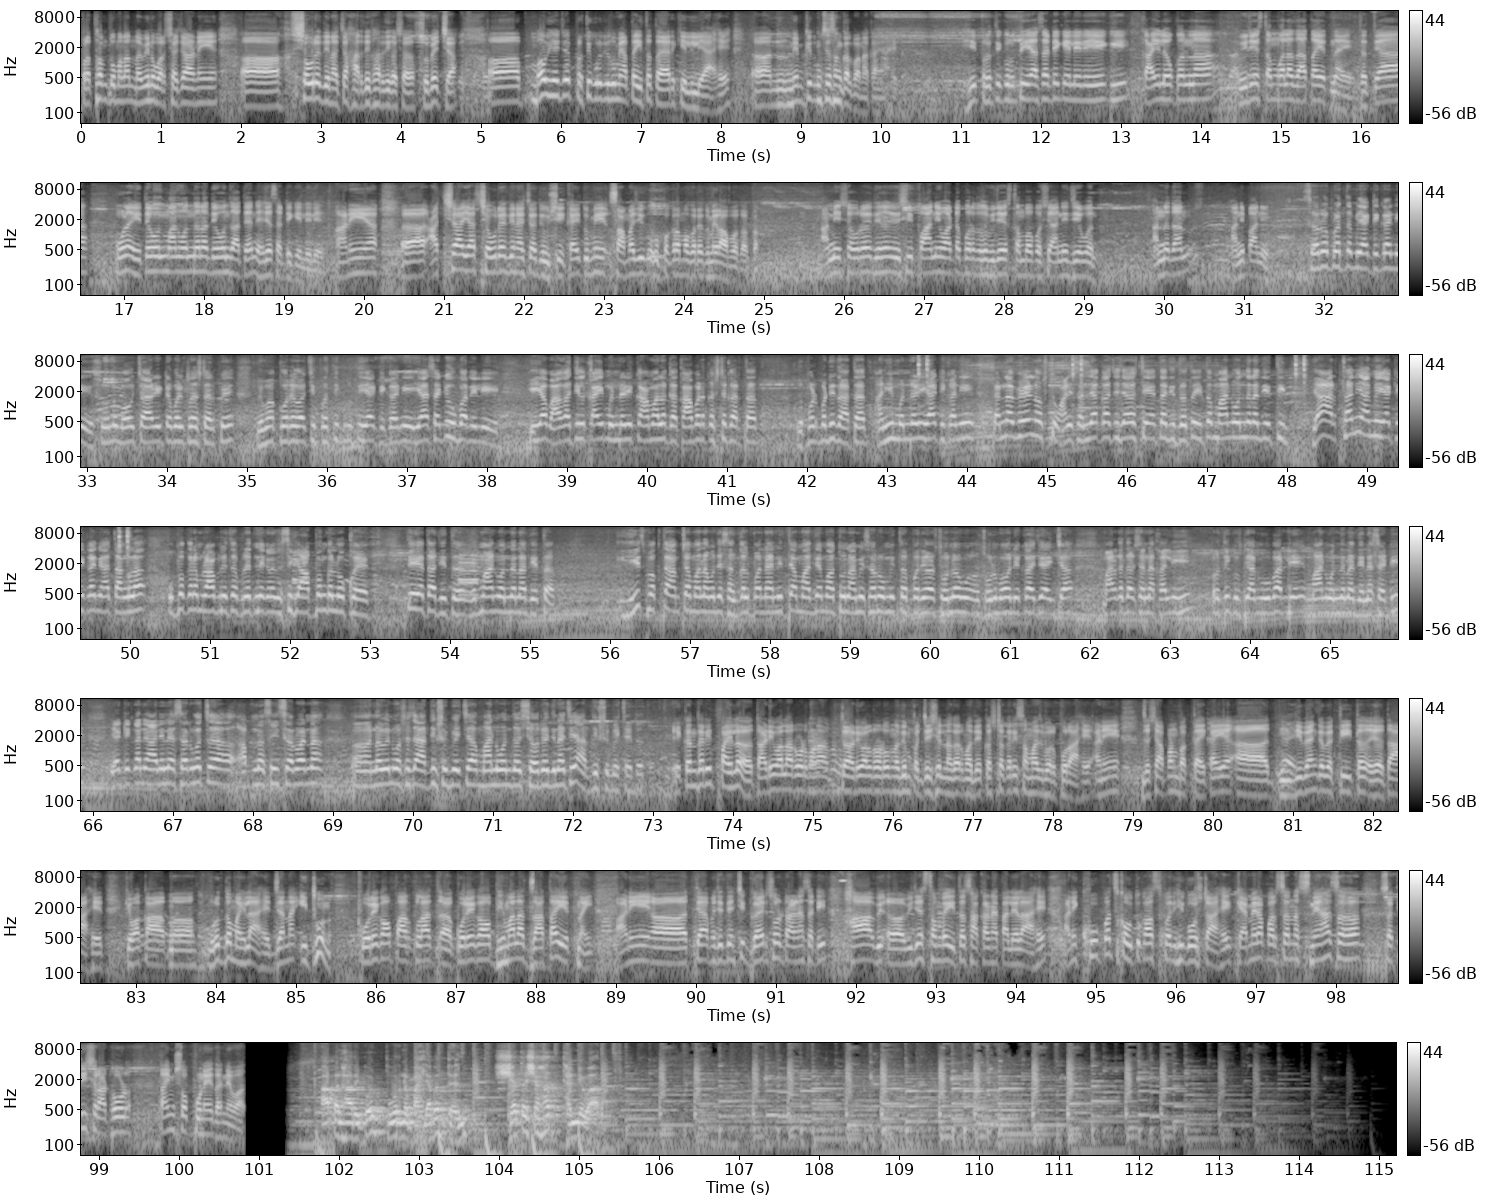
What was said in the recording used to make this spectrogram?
प्रथम तुम्हाला नवीन वर्षाच्या आणि शौर्यदिनाच्या शौर्य दिनाच्या हार्दिक हार्दिक अशा शुभेच्छा. भाऊ हे जे प्रतिकृती तुम्ही आता इथं तयार केलेली आहे नेमकी तुमची संकल्पना काय आहे? ही प्रतिकृती यासाठी केलेली आहे की काही लोकांना विजयस्तंभाला जाता येत नाही. तर त्यामुळे इथे येऊन मानवंदना देऊन जाते आणि ह्याच्यासाठी केलेली आहे. आणि अ, आजच्या या शौर्य दिनाच्या दिवशी काही तुम्ही सामाजिक उपक्रम वगैरे तुम्ही राबवता का? आम्ही शौर्य दिना दिवशी पाणी वाटप करत होतो विजयस्तंभापाशी आणि जेवण अन्नदान आणि पाणी. सर्वप्रथम या ठिकाणी सोनूभाऊ चॅरिटेबल ट्रस्टतर्फे भीमा कोरेगावची प्रतिकृती या ठिकाणी यासाठी उभारलेली आहे की या भागातील काही मंडळी कामाला का काबाड कष्ट करतात झोपडपट्टीत राहतात आणि ही मंडळी या ठिकाणी त्यांना वेळ नसतो आणि संध्याकाळचे ज्यावेळेस ते येतात इथं तर इथं मानवंदना देतील. या अर्थाने आम्ही या ठिकाणी हा चांगला उपक्रम राबवण्याचा प्रयत्न केला. जसे की अपंग लोक आहेत ते येतात इथं हे मानवंदना देतात. हीच फक्त आमच्या मनामध्ये संकल्पना आहे आणि त्या माध्यमातून आम्ही सर्व मित्र परिवार सोनं सोनभाऊ निकाळजे यांच्या मार्गदर्शनाखाली ही प्रतिकृती आम्ही उभारली आहे. मानवंदना देण्यासाठी. या ठिकाणी आलेल्या सर्वच आपणासही सर्वांना नवीन वर्षाच्या हार्दिक शुभेच्छा मानवंद शौर्य दिनाची हार्दिक शुभेच्छा येतात. एकंदरीत पाहिलं ताडीवाला रोड म्हणा ताडीवाला रोडमधून पंचशील नगरमध्ये कष्टकरी समाज भरपूर आहे आणि जसे आपण बघताय काही दिव्यांग व्यक्ती इथं इथं आहेत किंवा का वृद्ध महिला आहेत ज्यांना इथून कोरेगाव पार्कला कोरेगाव भीमाला जाता येत नाही आणि त्या म्हणजे त्यांची गैरसोय टाळण्यासाठी हा वि- विजयस्तंभ इथं साकारण्यात आलेला आहे. आणि खूपच कौतुकास्पद ही गोष्ट आहे. कॅमेरा पर्सन स्नेहासह सतीश राठोड टाइम्स ऑफ पुणे धन्यवाद. आपण हा रिपोर्ट पूर्ण पाहिल्याबद्दल शतशः धन्यवाद.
